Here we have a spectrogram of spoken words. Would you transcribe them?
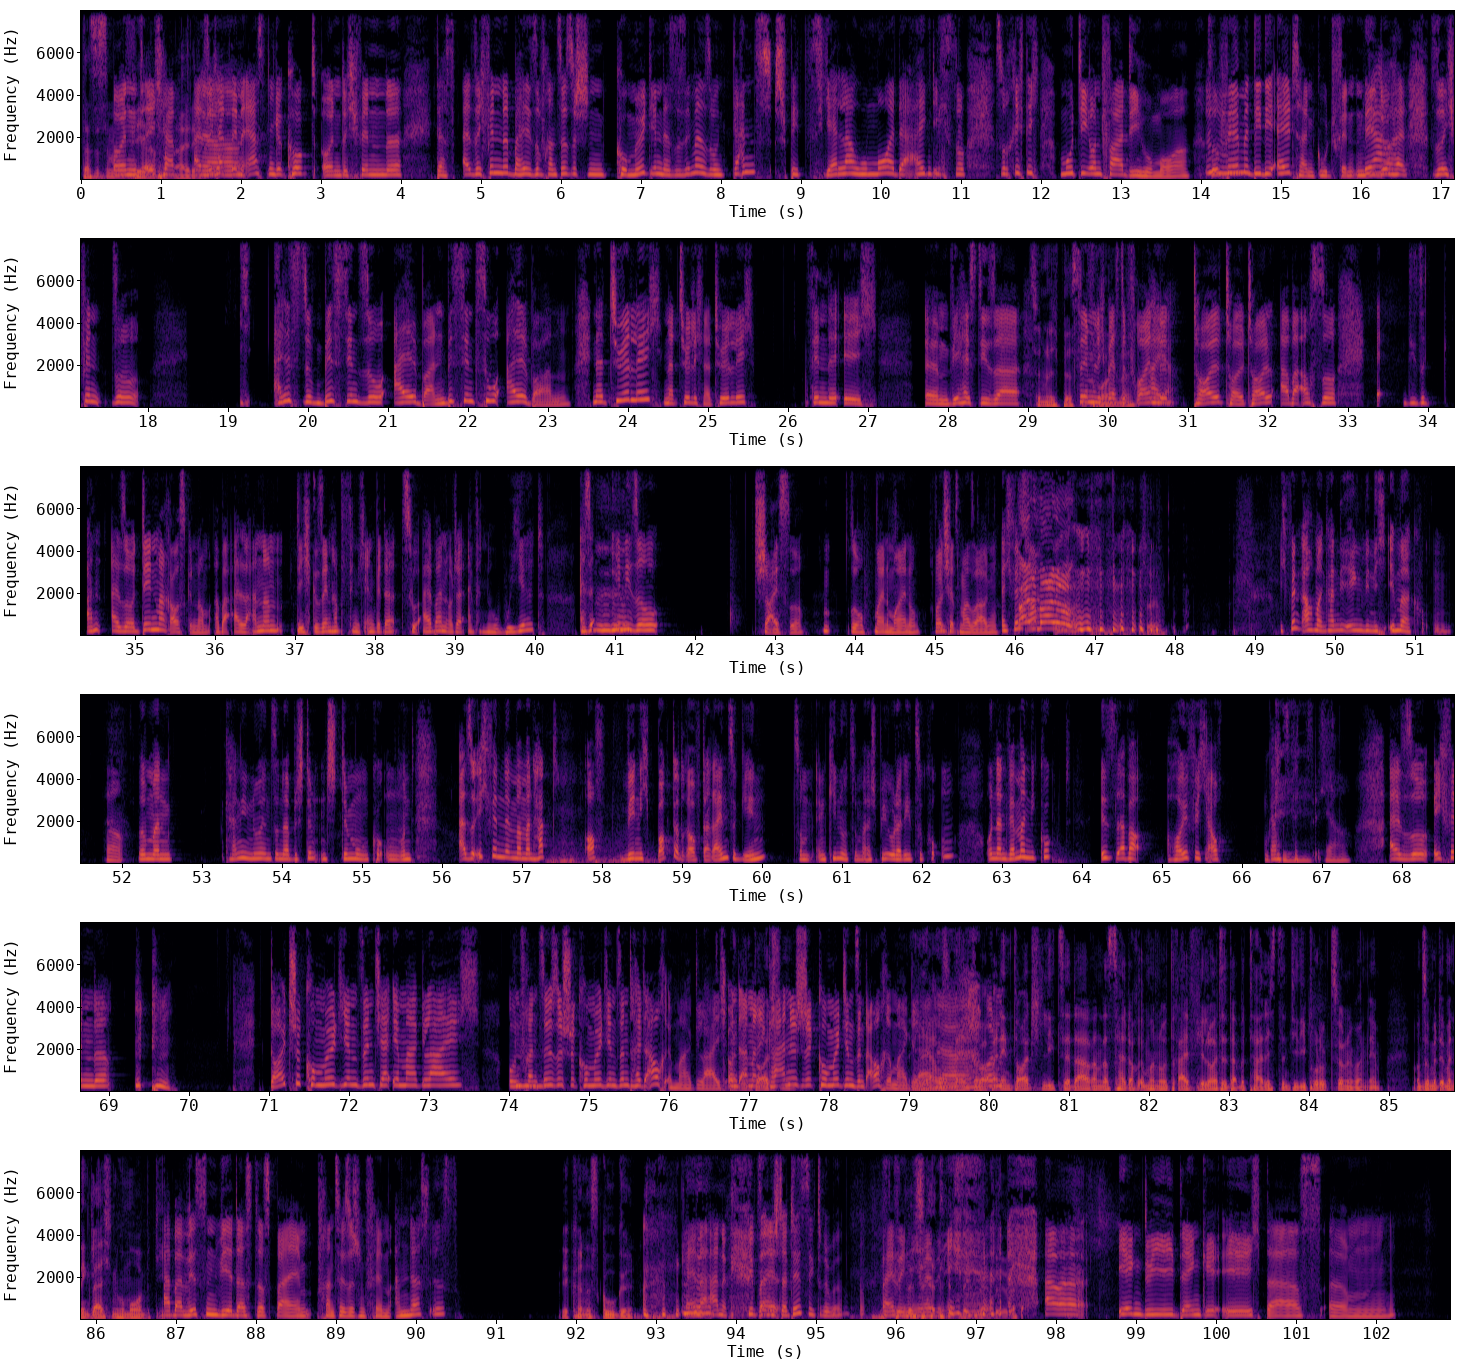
Das ist immer ein Und Fehler ich von habe all dem. also ich habe den ersten geguckt und ich finde, dass also ich finde bei so französischen Komödien, das ist immer so ein ganz spezieller Humor, der eigentlich so so richtig Mutti und Fadi Humor. So Filme, die die Eltern gut finden, wie Ja. du halt so ich finde so alles so ein bisschen so albern, ein bisschen zu albern. Natürlich, natürlich, natürlich finde ich ähm, wie heißt dieser Ziemlich beste ziemlich Freunde. beste Freunde. Ah, ja. Toll, toll, toll. Aber auch so äh, diese an, also den mal rausgenommen. Aber alle anderen, die ich gesehen habe, finde ich entweder zu albern oder einfach nur weird. Also irgendwie so scheiße. So, meine Meinung. Wollte ich jetzt mal sagen. Ich finde Deine auch, Meinung! Ich find auch, man kann die irgendwie nicht immer gucken. Ja. So, man kann die nur in so einer bestimmten Stimmung gucken. Und also ich finde immer, man hat oft wenig Bock darauf, da reinzugehen, zum, im Kino zum Beispiel, oder die zu gucken. Und dann, wenn man die guckt, ist es aber häufig auch ganz witzig. Ja. Also ich finde, deutsche Komödien sind ja immer gleich. Und französische Komödien sind halt auch immer gleich. Und den amerikanische Komödien sind auch immer gleich. Ja, Moment, aber bei Und- den Deutschen liegt's ja daran, dass halt auch immer nur drei, vier Leute da beteiligt sind, die die Produktion übernehmen. Und somit immer den gleichen Humor bedienen. Aber wissen wir, dass das beim französischen Film anders ist? Wir können es googeln. Keine Ahnung. Gibt es eine Statistik drüber? Weiß ich nicht, weiß ich nicht. Aber irgendwie denke ich, dass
